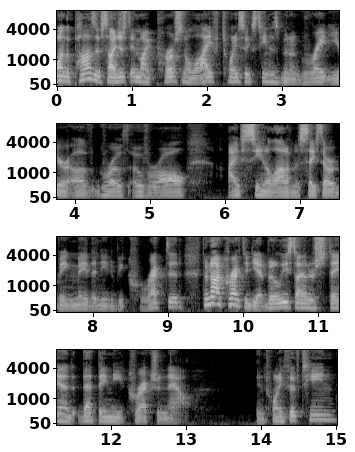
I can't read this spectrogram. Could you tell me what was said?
on the positive side, just in my personal life, 2016 has been a great year of growth overall. I've seen a lot of mistakes that were being made that need to be corrected. They're not corrected yet, but at least I understand that they need correction now. In 2015,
